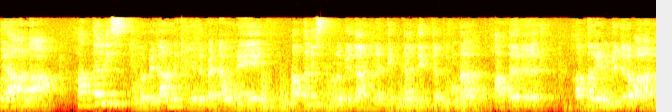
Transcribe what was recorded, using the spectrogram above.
ඔයාලා 43 බෙදන්න කියද පැටවුනේ? 43 බෙදන්න 1 2 3 4 හතරෙන් බෙදලා බලන්න.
